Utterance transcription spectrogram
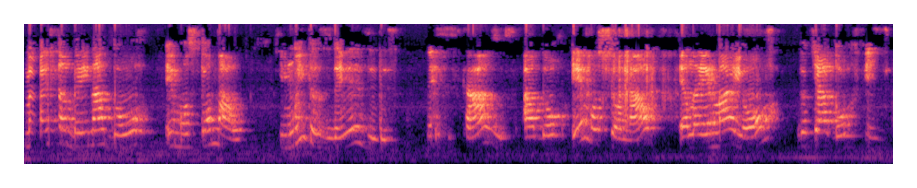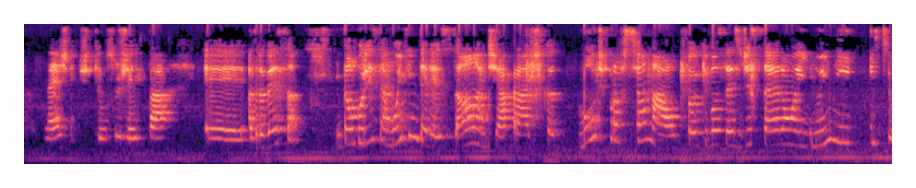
mas também na dor emocional. E muitas vezes, nesses casos, a dor emocional, ela é maior do que a dor física né, gente, que o sujeito está é, atravessando. Então, por isso é muito interessante a prática multiprofissional, que foi o que vocês disseram aí no início.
